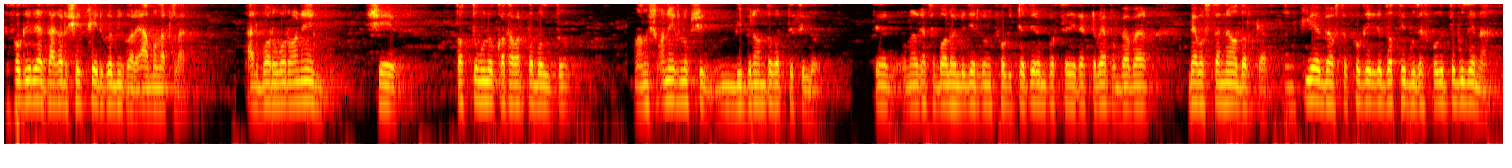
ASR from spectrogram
তো ফকিরা জাগার সে সেরকমই করে আমল আখলাক আর বড় বড় অনেক সে তত্ত্বমূলক কথাবার্তা বলতো। মানুষ অনেক লোক সে বিভ্রান্ত করতেছিল। তো ওনার কাছে বলা হলো যে, এরকম ফকিরটা তো এরকম করছে, এটা একটা ব্যাপার ব্যাপার ব্যবস্থা নেওয়া দরকার। কীভাবে ব্যবস্থা? ফকিরকে যতই বুঝে ফকির তো বুঝে না।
